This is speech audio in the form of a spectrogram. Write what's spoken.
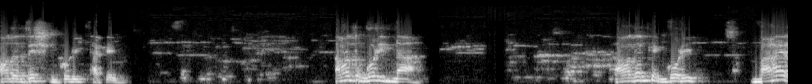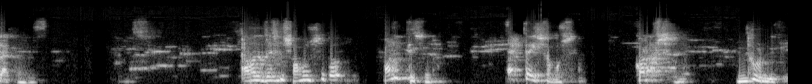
আমাদের দেশ গরিব থাকে? আমরা তো গরিব না। আমাদেরকে গরিব বানায় রাখা হয়েছে। আমাদের দেশের সমস্যা তো অনেক কিছু। একটাই সমস্যা করাপশন দুর্নীতি।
